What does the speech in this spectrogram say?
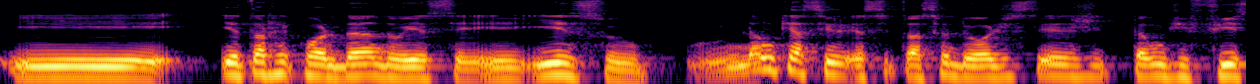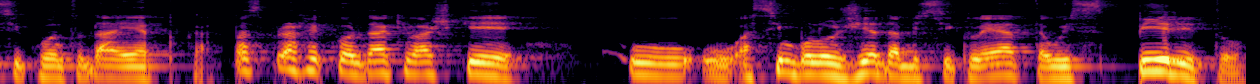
E eu estou recordando esse, isso, não que a, a situação de hoje seja tão difícil quanto da época, mas para recordar que eu acho que o, o, a simbologia da bicicleta, o espírito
